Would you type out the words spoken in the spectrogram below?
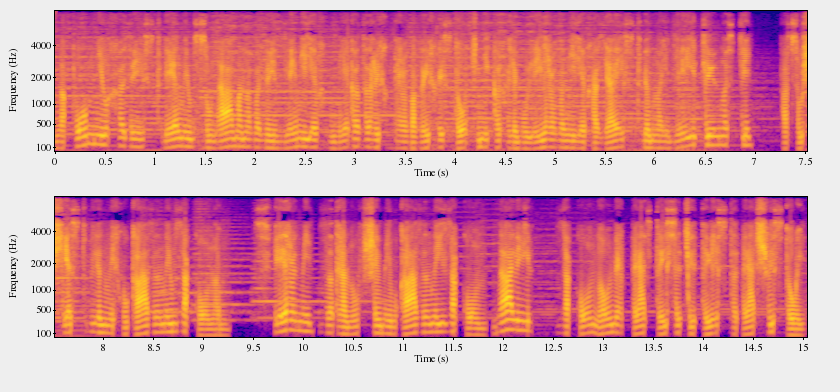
Напомнил хозяйственным судам о нововведениях в некоторых правовых источниках регулирования хозяйственной деятельности, осуществленных указанным законом сферами, затронувшими указанный закон. Далее, закон номер 5456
